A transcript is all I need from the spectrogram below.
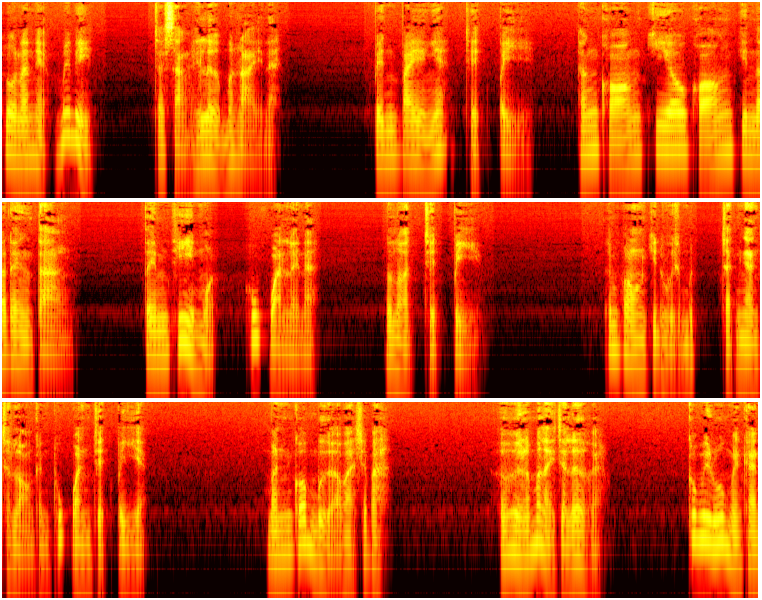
ช่วงนั้นเนี่ยไม่ได้จะสั่งให้เลิกเมื่อไหร่นะเป็นไปอย่างเงี้ยเจ็ดปี ทั้งของเคี้ยวของกินอะไรต่างๆ เต็มที่หมดทุกวันเลยนะ ตลอดเจ็ดปีท่านพอลองคิดดูสมมติจัดงานฉลองกันทุกวันเจ็ดปีอะมันก็เบื่อป่ะใช่ป่ะเออ แล้วเมื่อไหร่จะเลิกอะ ก็ไม่รู้เหมือนกัน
